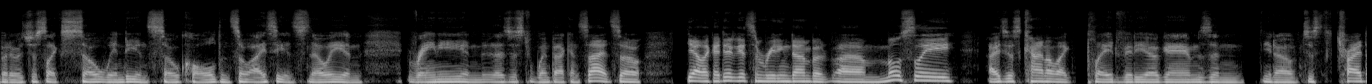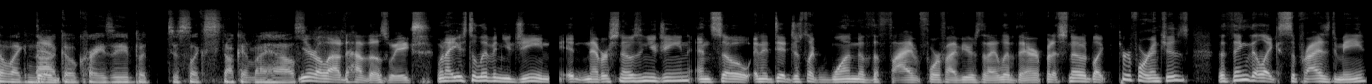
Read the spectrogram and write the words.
but it was just like so windy and so cold and so icy and snowy and rainy and i just went back inside. So yeah, like I did get some reading done, but um, mostly I just kind of like played video games and you know just tried to like not Dude. go crazy, but just like stuck in my house. You're allowed to have those weeks. When I used to live in Eugene, it never snows in Eugene, and so and it did just like one of the five, four or five years that I lived there, but it snowed like three or four inches. The thing that like surprised me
